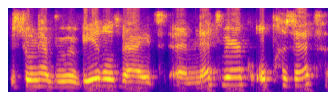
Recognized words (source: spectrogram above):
Dus toen hebben we wereldwijd een netwerk opgezet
